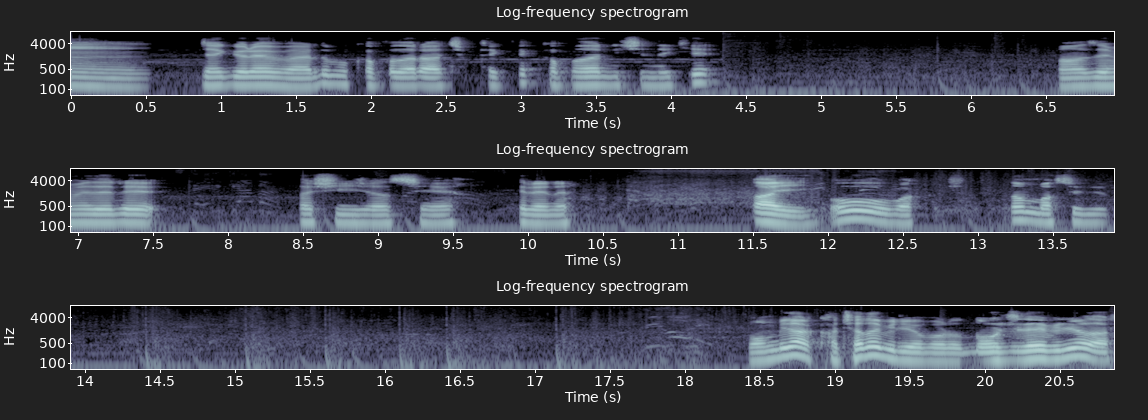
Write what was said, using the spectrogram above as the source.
Hmm. Görev verdi. Bu kapıları açıp tek tek kapıların içindeki malzemeleri taşıyacağız şeye, trene. Ay, oo bak işte bundan bahsediyorum. Zombiler kaçabiliyor bu arada. Dodge'layabiliyorlar.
